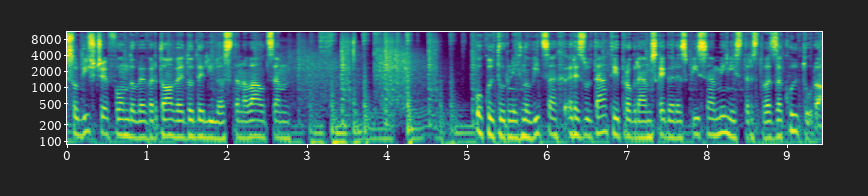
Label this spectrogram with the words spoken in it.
Sodišče fondove vrtove dodelilo stanovalcem. V kulturnih novicah rezultati programskega razpisa Ministrstva za kulturo.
